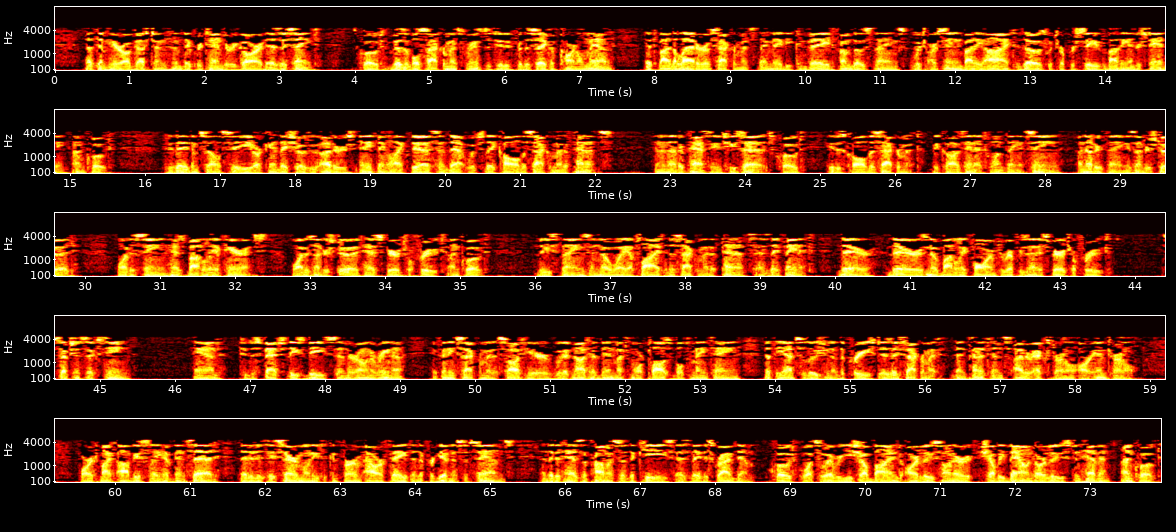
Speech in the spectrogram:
let them hear Augustine, whom they pretend to regard as a saint. Quote, Visible sacraments were instituted for the sake of carnal men, that by the latter of sacraments they may be conveyed from those things which are seen by the eye to those which are perceived by the understanding. Unquote. Do they themselves see, or can they show to others, anything like this and that which they call the sacrament of penance? In another passage he says, quote, it is called the sacrament, because in it one thing is seen, another thing is understood. What is seen has bodily appearance, what is understood has spiritual fruit. Unquote. These things in no way apply to the sacrament of penance as they feign it. There, there is no bodily form to represent a spiritual fruit. Section 16. And, to dispatch these beasts in their own arena, if any sacrament is sought here, would it not have been much more plausible to maintain that the absolution of the priest is a sacrament than penitence either external or internal? For it might obviously have been said that it is a ceremony to confirm our faith in the forgiveness of sins, and that it has the promise of the keys as they describe them. Quote, Whatsoever ye shall bind or loose on earth shall be bound or loosed in heaven. Unquote.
